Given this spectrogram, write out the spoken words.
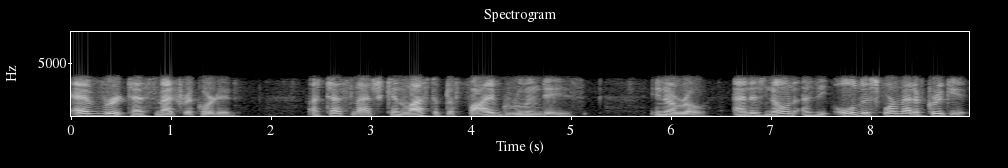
ever test match recorded. A test match can last up to five grueling days in a row and is known as the oldest format of cricket.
